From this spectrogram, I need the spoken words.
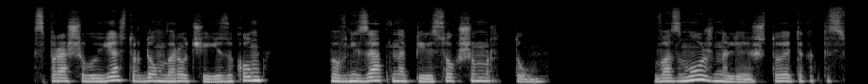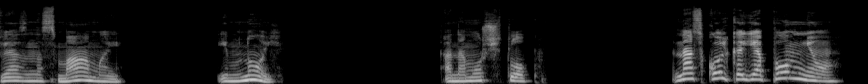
— спрашиваю я, с трудом ворочая языком по внезапно пересохшим рту. Возможно ли, что это как-то связано с мамой и мной? Она морщит лоб. Насколько я помню,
